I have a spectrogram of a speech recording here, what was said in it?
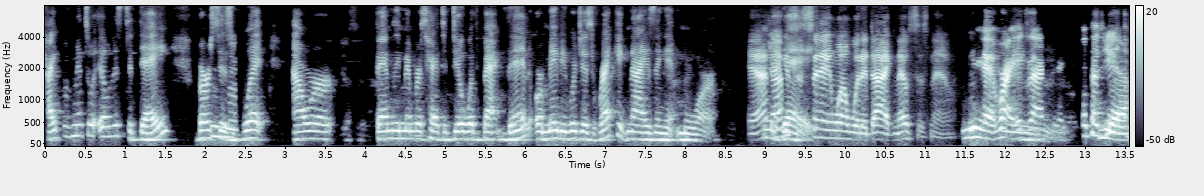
type of mental illness today versus Mm-hmm. what our family members had to deal with back then, or maybe we're just recognizing it more. Yeah, I Yeah. think it's the same one with a diagnosis now. Yeah, right, Mm. exactly. Because Yeah.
